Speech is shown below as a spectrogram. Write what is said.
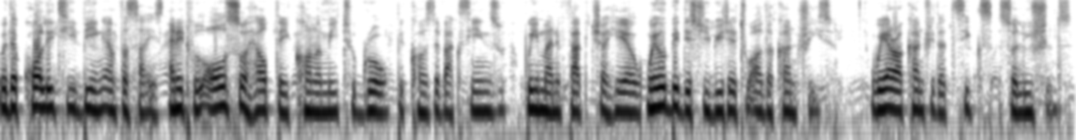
with the quality being emphasized. And it will also help the economy to grow because the vaccines we manufacture here will be distributed to other countries. We are a country that seeks solutions.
